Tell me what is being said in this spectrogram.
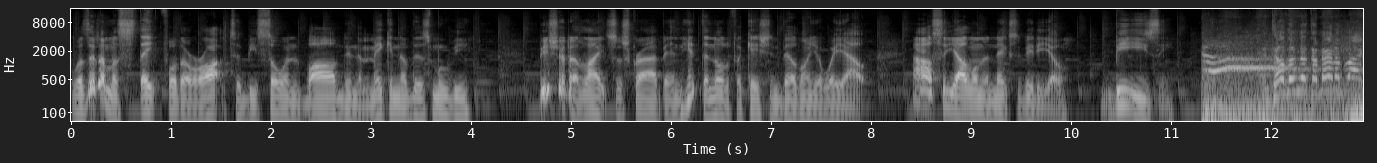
Was it a mistake for The Rock to be so involved in the making of this movie? Be sure to like, subscribe, and hit the notification bell on your way out. I'll see y'all on the next video. Be easy. And tell them that the man black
